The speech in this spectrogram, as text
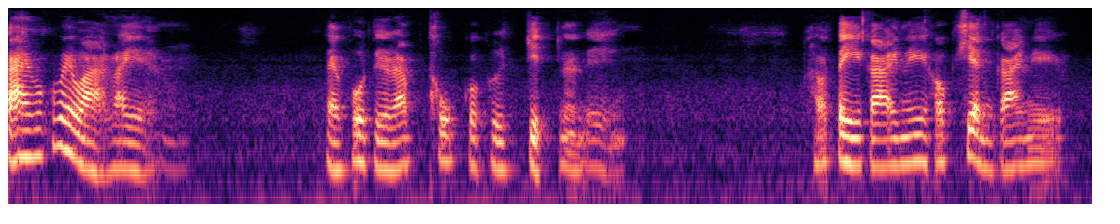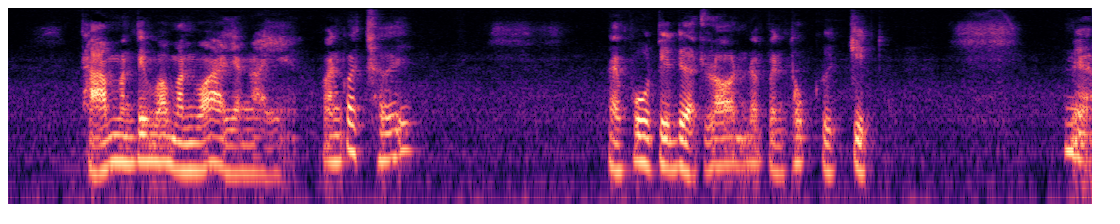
กายมันก็ไม่ว่าอะไร แต่ผู้ที่รับทุกข์ก็คือจิตนั่นเอง เขาตีกายนี้เขาเคี่ยนกายนี้ ถามมันที่ว่ามันว่ายังไง มันก็เฉย แต่ผู้ที่เดือดร้อนและเป็นทุกข์คือจิต เนี่ย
